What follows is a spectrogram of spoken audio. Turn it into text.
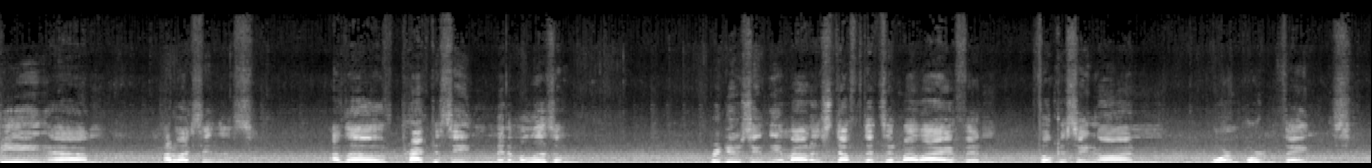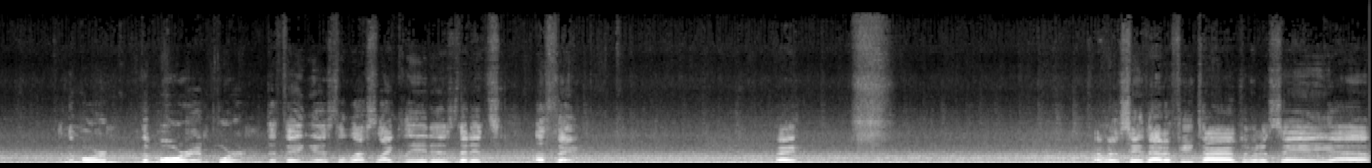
being um, how do I say this? I love practicing minimalism reducing the amount of stuff that's in my life and focusing on more important things. And the more the more important the thing is, the less likely it is that it's a thing. Right? I'm going to say that a few times. I'm going to say uh,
